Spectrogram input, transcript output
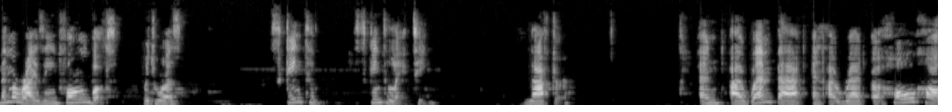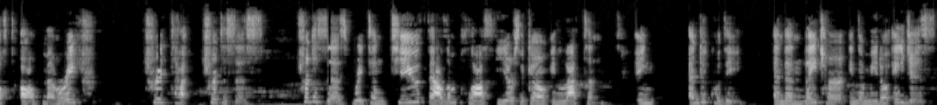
memorizing phone books, which was scintillating. Laughter. And I went back and I read a whole host of memory treatises, treatises Treatises written 2,000 plus years ago in Latin, in antiquity, and then later in the Middle Ages,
